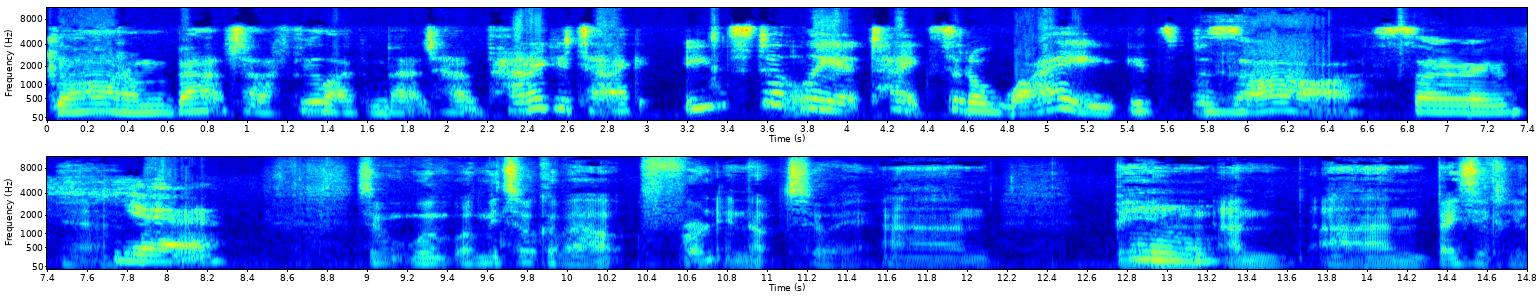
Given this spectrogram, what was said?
God, I'm about to, I feel like I'm about to have a panic attack. Instantly it takes it away. It's bizarre. So, yeah. yeah. So when, when we talk about fronting up to it and being mm. and and basically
